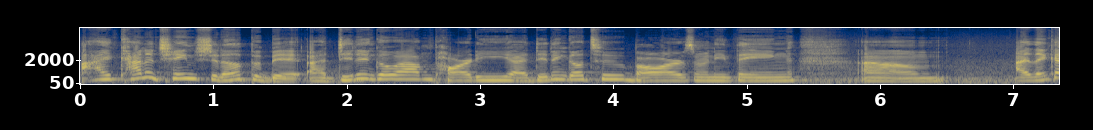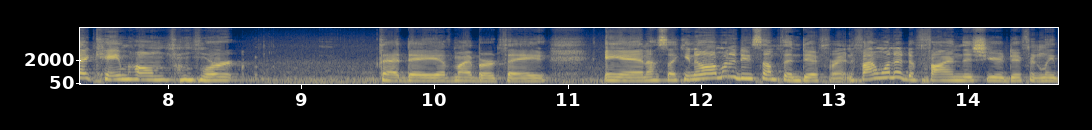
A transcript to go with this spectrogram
I kind of changed it up a bit. I didn't go out and party. I didn't go to bars or anything. Um, I think I came home from work that day of my birthday and I was like, you know, I'm going to do something different. If I wanted to find this year differently,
